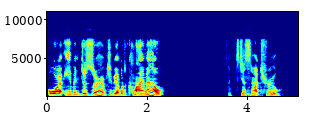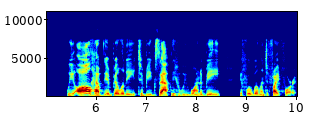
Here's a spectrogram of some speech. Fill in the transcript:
or even deserve to be able to climb out. It's just not true. We all have the ability to be exactly who we want to be if we're willing to fight for it.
